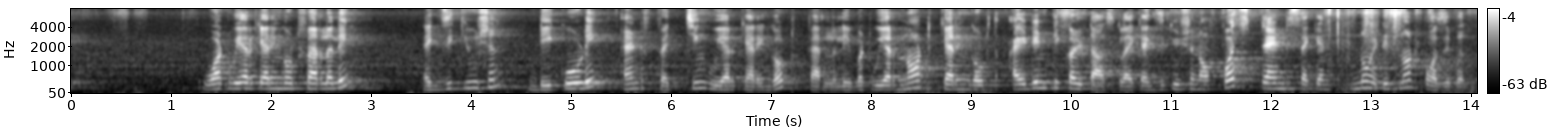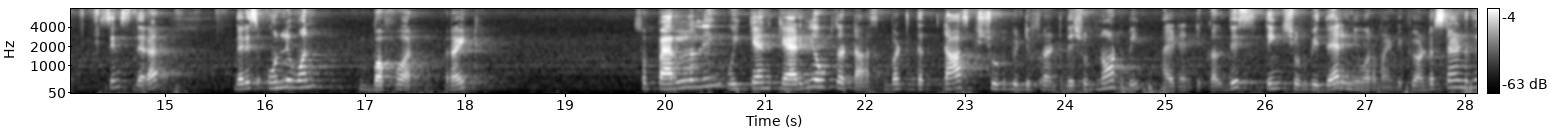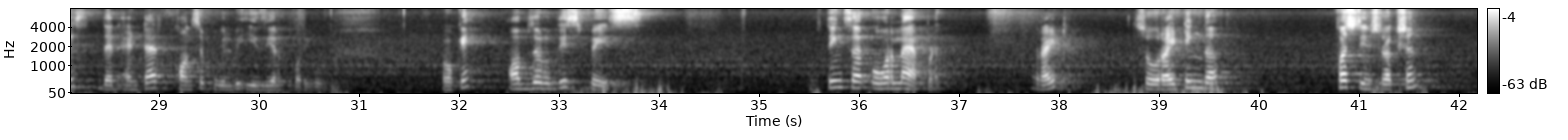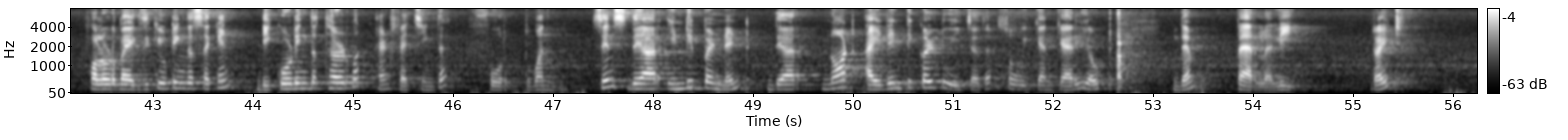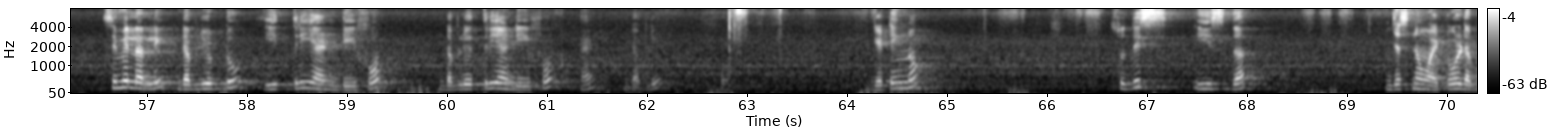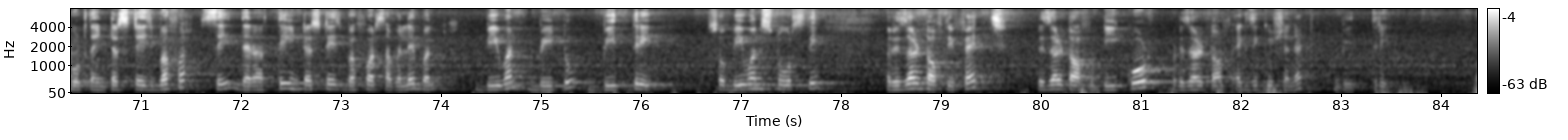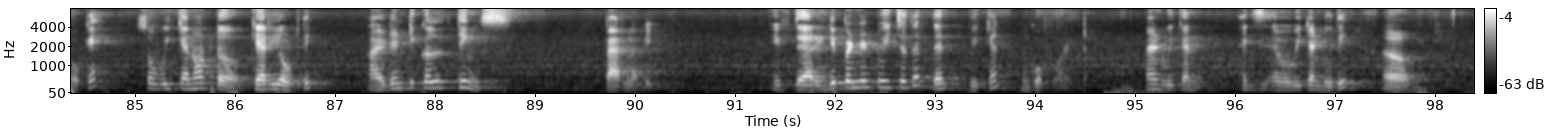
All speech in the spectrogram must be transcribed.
what we are carrying out parallelly? Execution decoding and fetching we are carrying out parallelly. But we are not carrying out identical task like execution of first and second. No it is not possible. Since there are there is only one buffer right? So parallelly we can carry out the task but the task should be different. They should not be identical. This thing should be there in your mind. If you understand this then entire concept will be easier for you. Okay? Observe this phase things are overlapped right? So writing the first instruction followed by executing the second decoding the third one and fetching the fourth one. Since they are independent they are not identical to each other so we can carry out them parallelly right? Similarly w2 e3 and d4 w3 and e4 and w4 getting no so this is the just now I told about the interstage buffer. See there are three interstage buffers available. B1 b2 b3 so b1 stores the result of the fetch result of decode result of execution at b3 okay? So we cannot uh, carry out the identical things parallelly. If they are independent to each other then we can go for it. And we can we can do the uh,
